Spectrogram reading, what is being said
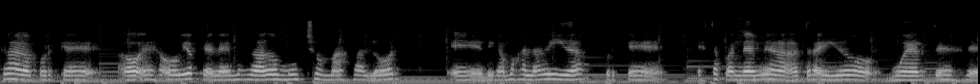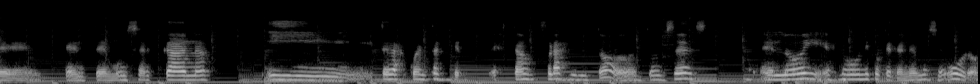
Claro, porque es obvio que le hemos dado mucho más valor eh, digamos, a la vida, porque esta pandemia ha traído muertes de gente muy cercana y te das cuenta que es tan frágil todo. Entonces, el hoy es lo único que tenemos seguro.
